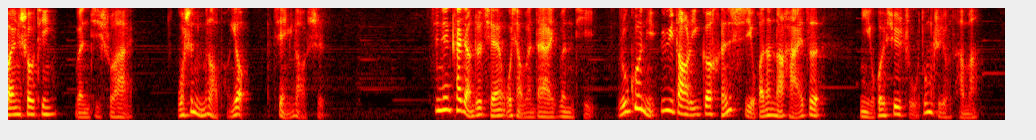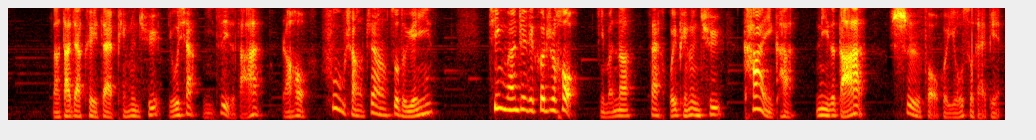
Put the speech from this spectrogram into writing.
欢迎收听《文姬说爱》，我是你们老朋友建宇老师。今天开讲之前，我想问大家一个问题：如果你遇到了一个很喜欢的男孩子，你会去主动追求他吗？那大家可以在评论区留下你自己的答案，然后附上这样做的原因。听完这节课之后，你们呢再回评论区看一看你的答案是否会有所改变。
